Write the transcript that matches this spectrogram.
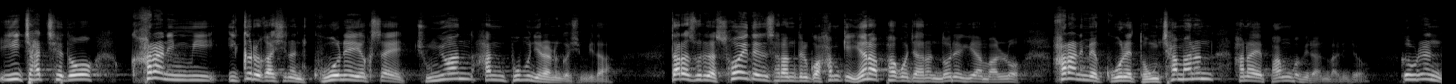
이 자체도 하나님이 이끌어 가시는 구원의 역사의 중요한 한 부분이라는 것입니다. 따라서 우리가 소외된 사람들과 함께 연합하고자 하는 노력이야말로 하나님의 구원에 동참하는 하나의 방법이란 말이죠. 그 우리는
